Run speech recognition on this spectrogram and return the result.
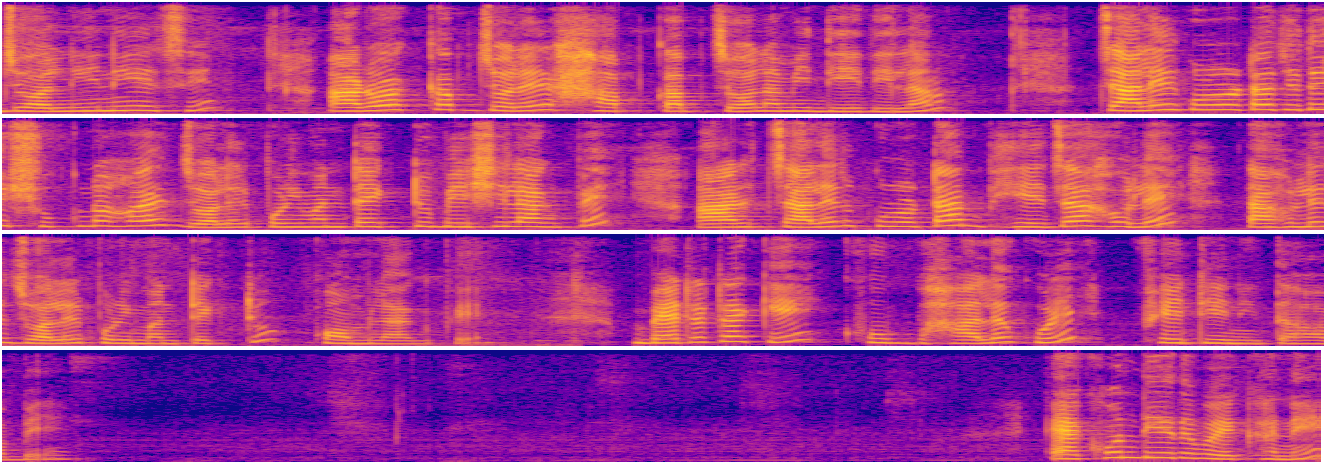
জল নিয়ে নিয়েছি। আরও এক কাপ জলের হাফ কাপ জল আমি দিয়ে দিলাম। চালের গুঁড়োটা যদি শুকনো হয়, জলের পরিমাণটা একটু বেশি লাগবে। আর চালের গুঁড়োটা ভেজা হলে, তাহলে জলের পরিমাণটা একটু কম লাগবে। ব্যাটাটাকে খুব ভালো করে ফেটিয়ে নিতে হবে। এখন দিয়ে দেবো এখানে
